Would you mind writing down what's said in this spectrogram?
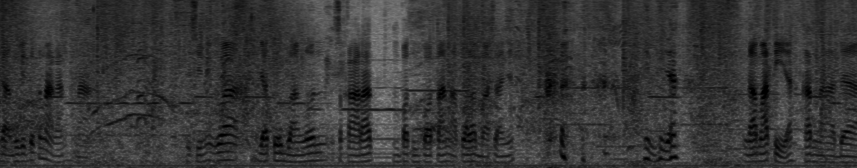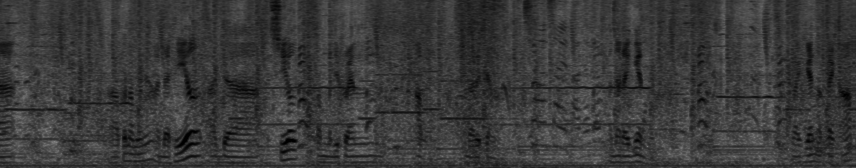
nggak begitu kena kan? Nah di sini gue jatuh bangun sekarat empot-empotan apalah bahasanya. Intinya nggak mati ya karena ada apa namanya ada heal ada shield sama defense up dari sana. Ada regen. Regen attack up.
